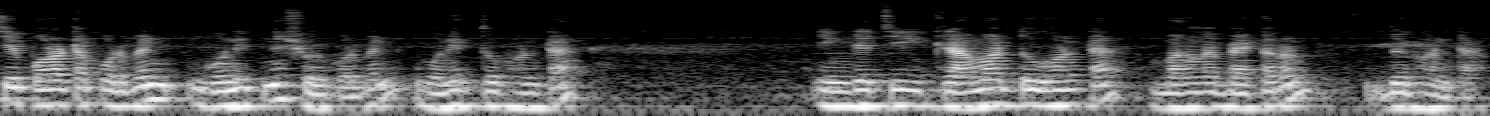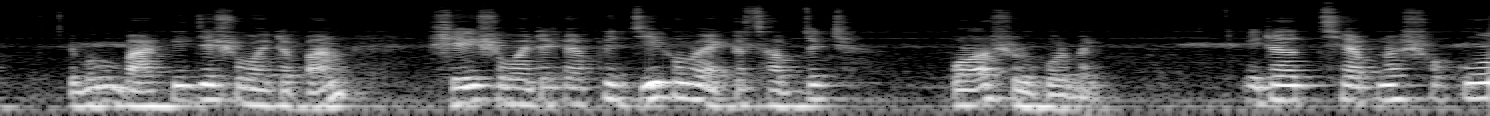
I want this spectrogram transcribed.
যে পড়াটা পড়বেন, গণিত নিয়ে শুরু করবেন। গণিত দু ঘণ্টা, ইংরেজি গ্রামার দু ঘণ্টা, বাংলা ব্যাকরণ দু ঘণ্টা এবং বাকি যে সময়টা পান, সেই সময়টাকে আপনি যে কোনো একটা সাবজেক্ট পড়া শুরু করবেন। এটা হচ্ছে আপনার সকল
